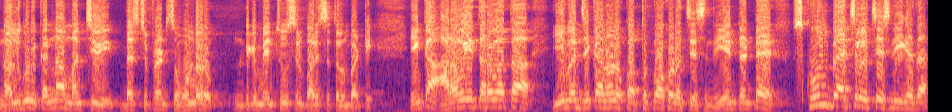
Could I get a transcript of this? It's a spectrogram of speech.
నలుగురు కన్నా మంచి బెస్ట్ ఫ్రెండ్స్ ఉండరు. అంటే మేము చూసిన పరిస్థితులను బట్టి. ఇంకా అరవై తర్వాత ఈ మధ్య కాలంలో కొత్త పోకడ వచ్చేసింది. ఏంటంటే స్కూల్ బ్యాచ్లు వచ్చేసినాయి కదా.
